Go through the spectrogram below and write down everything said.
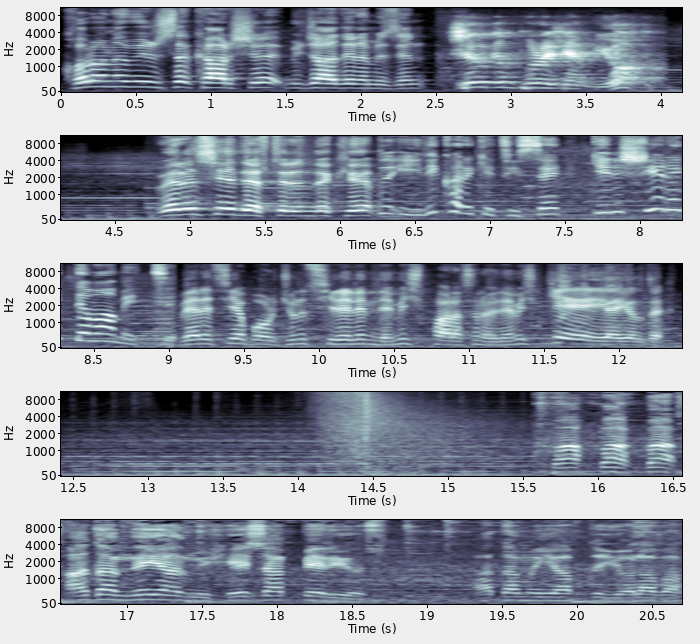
koronavirüse karşı mücadelemizin Çılgın projem yok. veresiye defterindeki İyilik hareketi ise genişleyerek devam etti. Veresiye borcunu silelim demiş, parasını ödemiş. G'ye yayıldı. Bak bak bak adam ne yazmış hesap veriyoruz. Adamın yaptığı yola bak.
